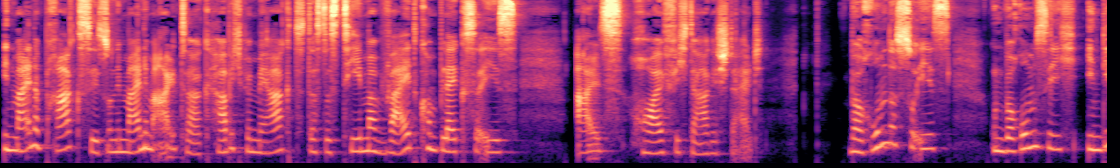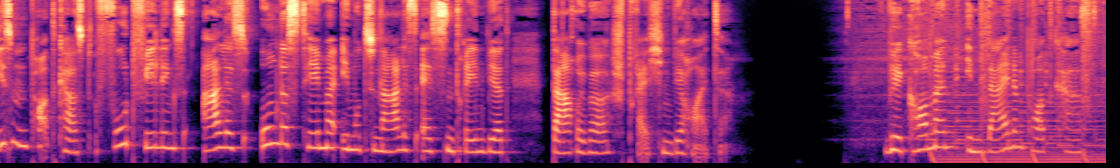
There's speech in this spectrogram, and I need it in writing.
In meiner Praxis und in meinem Alltag habe ich bemerkt, dass das Thema weit komplexer ist als häufig dargestellt. Warum das so ist und warum sich in diesem Podcast Food Feelings alles um das Thema emotionales Essen drehen wird, darüber sprechen wir heute. Willkommen in deinem Podcast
